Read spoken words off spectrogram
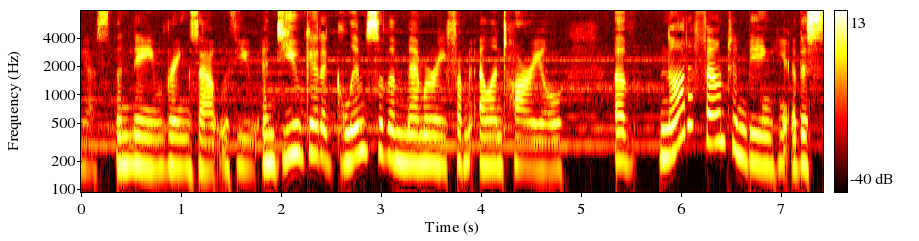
Yes, the name rings out with you, and you get a glimpse of a memory from Elantariel of not a fountain being here, this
